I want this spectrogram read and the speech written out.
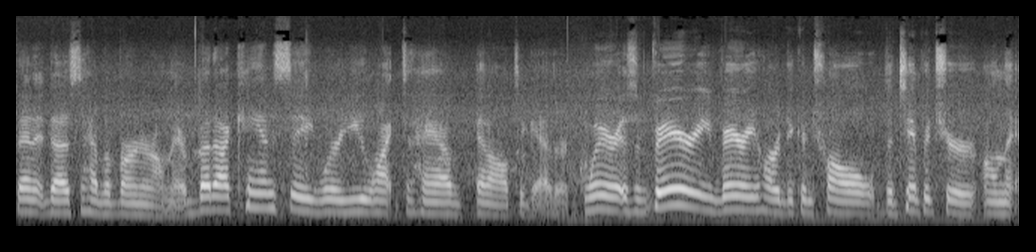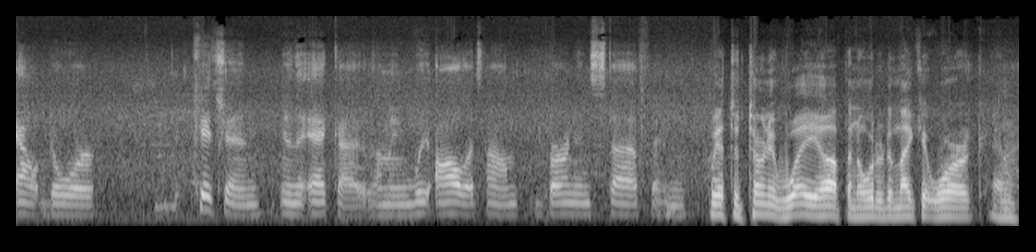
than it does to have a burner on there. But I can see where you like to have it all together. Where it's very, very hard to control the temperature on the outdoor kitchen in the Ekko. I mean, we all the time burning stuff and We have to turn it way up in order to make it work. And, right.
